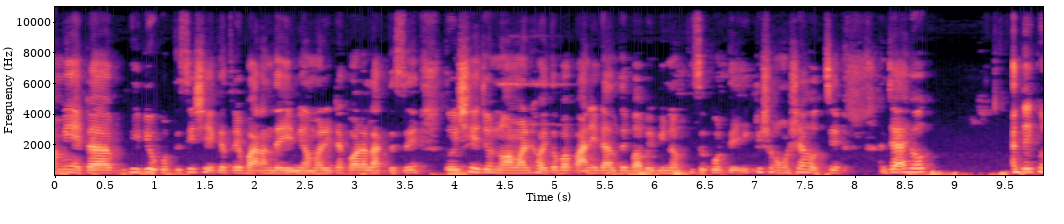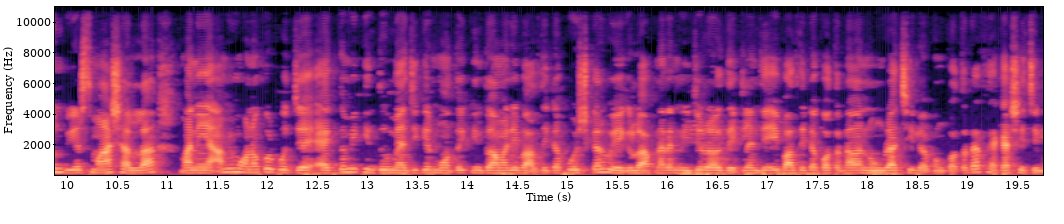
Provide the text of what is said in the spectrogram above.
আমি এটা ভিডিও করতেছি, সেক্ষেত্রে বারান্দায় এনে আমার এটা করা লাগতেছে, তো সেই জন্য আমার হয়তো বা পানি ডালতে বা বিভিন্ন কিছু করতে একটু সমস্যা হচ্ছে। যাই হোক দেখুন বিয়ার্স মাশাল্লাহ মানে আমি মনে করব যে একদমই কিন্তু ম্যাজিকের মতোই কিন্তু আমার এই বালতিটা পরিষ্কার হয়ে গেলো। আপনারা নিজেরাও দেখলেন যে এই বালতিটা কতটা নোংরা ছিল এবং কতটা ফ্যাকাশে ছিল।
